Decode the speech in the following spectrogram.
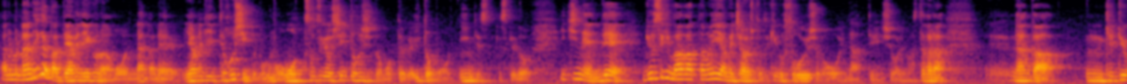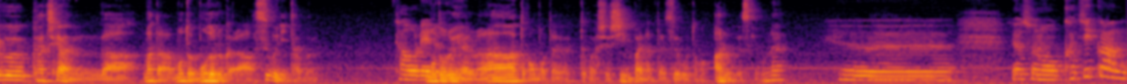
あの何が経ってやめていくのはもうなんかねやめていってほしいと僕も卒業していってほしいと思ってるからいいと思ういいんですけど1年で業績も上がったのに辞めちゃう人って結構そういう人が多いなっていう印象があります。だからえーなんか、うん、結局価値観がまた元に戻るからすぐに多分倒れる。戻るんやろうなとか思ったりとかして心配になったりすることもあるんですけどね。へえじゃあその価値観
